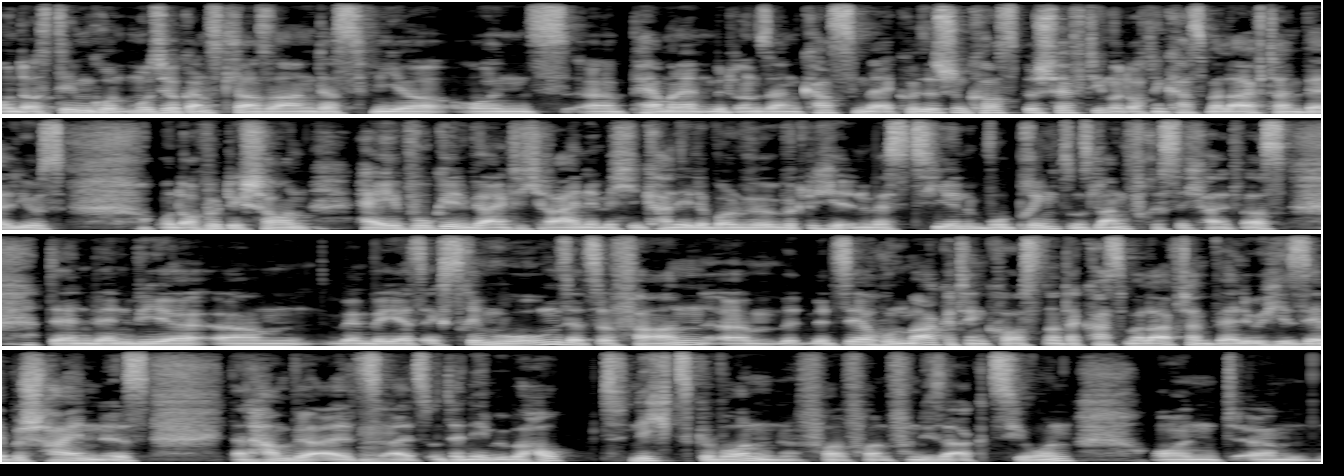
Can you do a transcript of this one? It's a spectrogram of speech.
Und aus dem Grund muss ich auch ganz klar sagen, dass wir uns äh, permanent mit unseren Customer Acquisition Costs beschäftigen und auch den Customer Lifetime Values und auch wirklich schauen, hey, wo gehen wir eigentlich rein? In welche Kanäle wollen wir wirklich investieren? Wo bringt uns langfristig halt was? Denn wenn wir, ähm, wenn wir jetzt extrem hohe Umsätze fahren, ähm, mit, mit sehr hohen Marketingkosten und der Customer Lifetime Value hier sehr bescheiden ist, dann haben wir als, mhm. als Unternehmen überhaupt nichts gewonnen von, von, von dieser Aktion. Und ähm,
